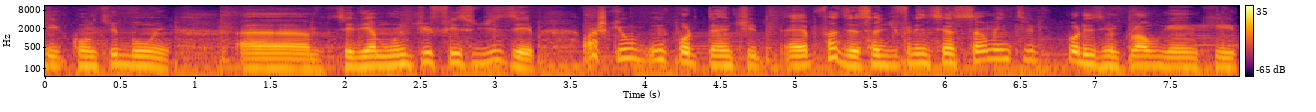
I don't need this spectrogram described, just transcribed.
que contribuem. Uh, seria muito difícil dizer. Eu acho que o importante é fazer essa diferenciação entre, por exemplo, alguém que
